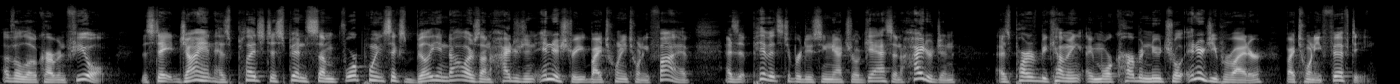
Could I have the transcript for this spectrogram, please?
of the low carbon fuel. The state giant has pledged to spend some $4.6 billion on hydrogen industry by 2025 as it pivots to producing natural gas and hydrogen as part of becoming a more carbon neutral energy provider by 2050.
